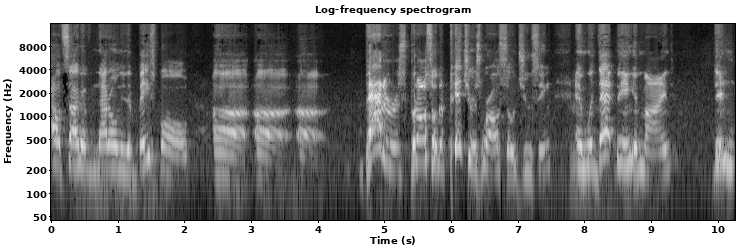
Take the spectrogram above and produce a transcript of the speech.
outside of not only the baseball uh, uh, uh, batters, but also the pitchers were also juicing. And with that being in mind, then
